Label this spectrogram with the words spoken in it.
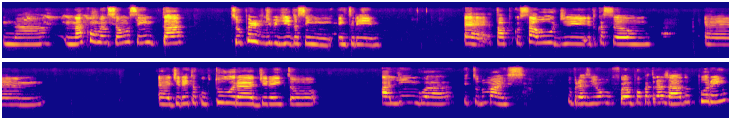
na, na Convenção, assim, tá super dividido, assim, entre é, tópicos saúde, educação, é, é, direito à cultura, direito à língua e tudo mais. O Brasil foi um pouco atrasado, porém,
